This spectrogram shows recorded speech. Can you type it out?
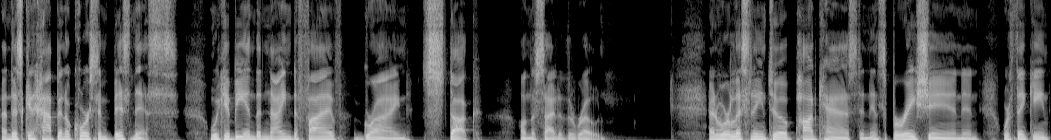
And this can happen, of course, in business. We could be in the nine to five grind, stuck on the side of the road. And we're listening to a podcast and inspiration, and we're thinking,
